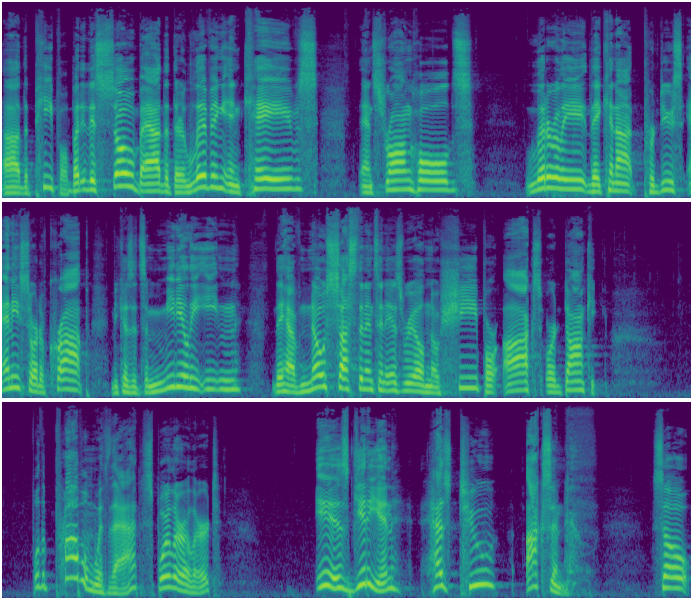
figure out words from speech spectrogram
uh, the people. But it is so bad that they're living in caves and strongholds, Literally, they cannot produce any sort of crop because it's immediately eaten. They have no sustenance in Israel, no sheep or ox or donkey. Well, the problem with that, spoiler alert, is Gideon has two oxen. So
